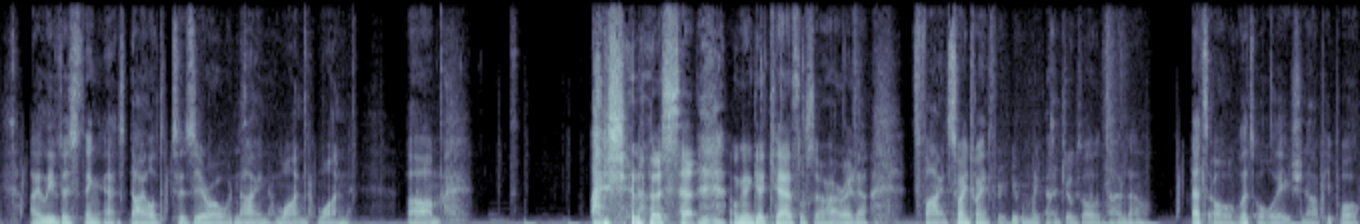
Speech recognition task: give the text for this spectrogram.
I leave this thing as dialed to 0911. Um, I should have said. I'm gonna get canceled so hard right now. It's fine. It's 2023. People make kind of jokes all the time now. That's old. That's old age now. People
